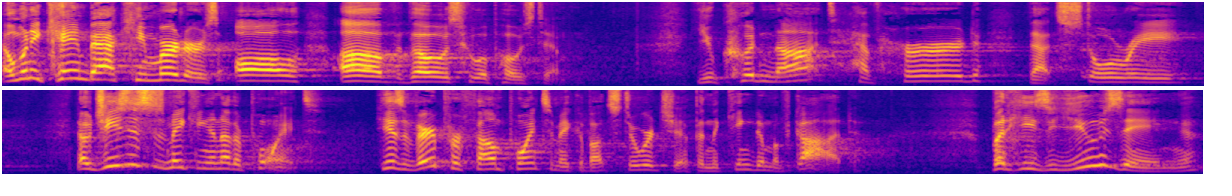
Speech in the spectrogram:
And when he came back, he murders all of those who opposed him. You could not have heard that story. Now, Jesus is making another point. He has a very profound point to make about stewardship and the kingdom of God. But he's using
